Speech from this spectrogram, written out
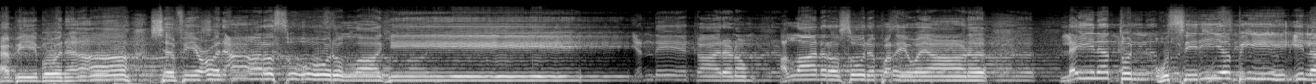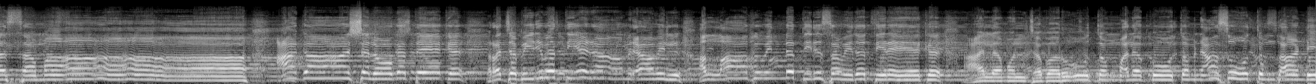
ഹബീബുന റസൂലുള്ളാഹി. എന്തേ കാരണം? അള്ളാഹ് റസൂൽ പറയുകയാണ് ലൈലത്തുൻ ഉസിരിയ ബി ഇല സമാ. ആകാശ ലോകത്തേക്ക് റജബ് ഇരുപത്തിയേഴാം രാവിൽ അള്ളാഹുവിന്റെ തിരുസവിധത്തിലേക്ക് അലമുൽ ജബറൂത്തും മലക്കൂത്തും നാസൂത്തും താണ്ടി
